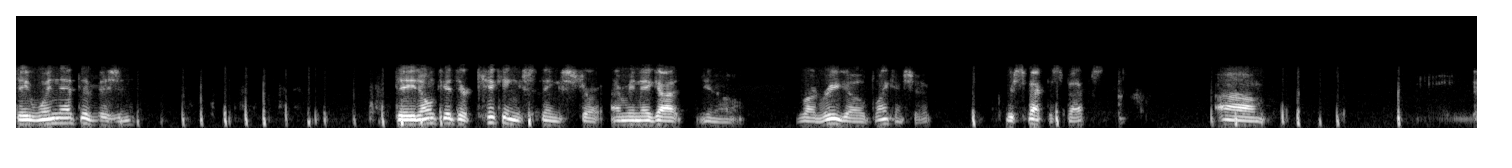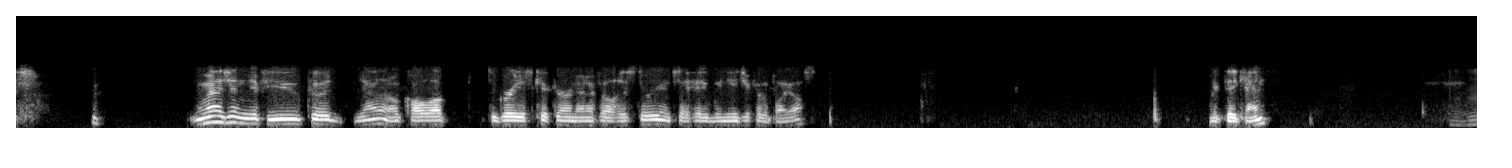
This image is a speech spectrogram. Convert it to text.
They win that division. They don't get their kicking things straight. I mean, they got you know Rodrigo Blankenship. Respect the specs. Um, imagine if you could, I don't know, call up the greatest kicker in NFL history and say, "Hey, we need you for the playoffs." Like they can. Mm-hmm.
